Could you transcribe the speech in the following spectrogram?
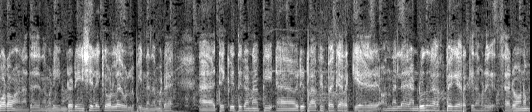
കുറവാണ്. അതായത് നമ്മുടെ ഇന്തോനേഷ്യയിലൊക്കെ ഉള്ളേ ഉള്ളൂ. പിന്നെ നമ്മുടെ ടെക് വിത്ത് കണ്ണാപ്പി ഒരു ട്രാഫിക് പാക്ക് ഇറക്കിയ ഒന്നല്ല രണ്ട് മൂന്ന് ട്രാഫിക് പാക്ക് ഇറക്കി നമ്മുടെ സെഡോണും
